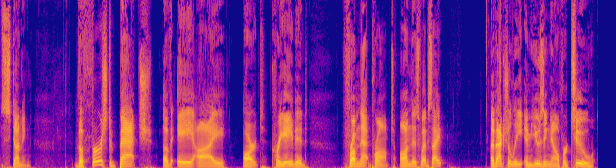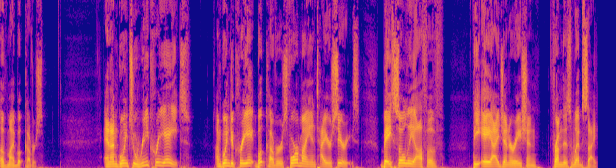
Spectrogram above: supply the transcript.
stunning. The first batch of AI art created from that prompt on this website, I've actually am using now for two of my book covers. And I'm going to recreate, I'm going to create book covers for my entire series based solely off of the AI generation from this website,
